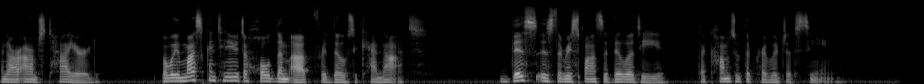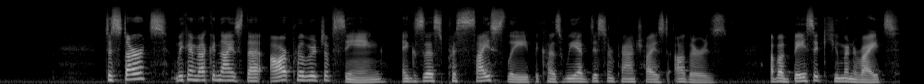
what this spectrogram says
and our arms tired, but we must continue to hold them up for those who cannot. This is the responsibility that comes with the privilege of seeing. To start, we can recognize that our privilege of seeing exists precisely because we have disenfranchised others of a basic human right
